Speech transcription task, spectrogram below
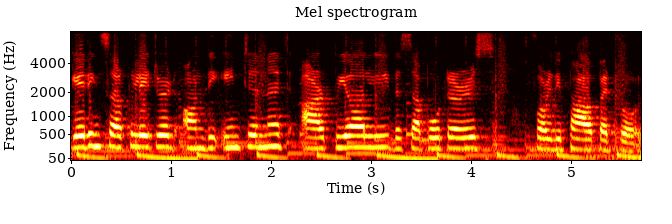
getting circulated on the internet are purely the supporters for the Paw Patrol.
